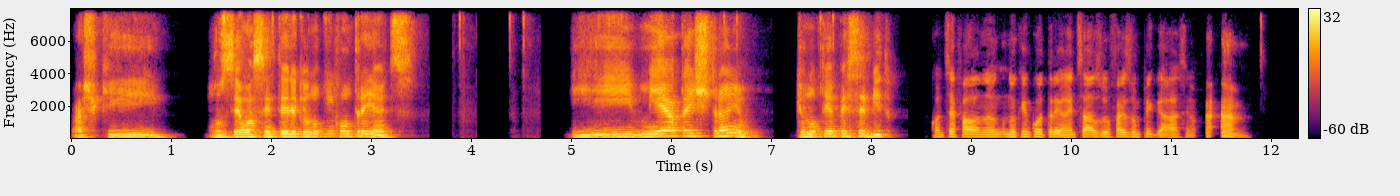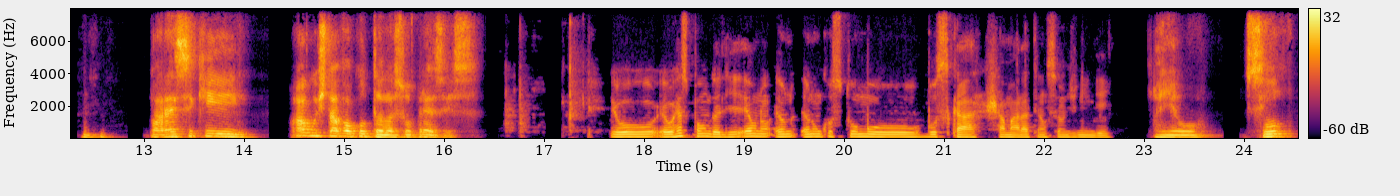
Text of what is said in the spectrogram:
Acho que você é uma centelha que eu nunca encontrei antes. E me é até estranho que eu não tenha percebido. Quando você fala "Nu- nunca encontrei antes, a Azul faz um pigarro assim. Parece que algo estava ocultando a sua presença. Eu, eu respondo ali, eu não, eu, eu não costumo buscar chamar a atenção de ninguém. Aí eu, sim,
